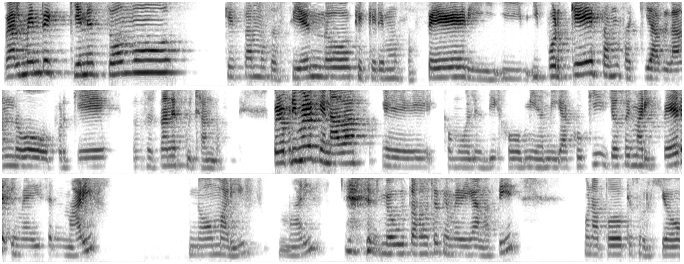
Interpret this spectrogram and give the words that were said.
realmente quiénes somos, qué estamos haciendo, qué queremos hacer y, por qué estamos aquí hablando o por qué nos están escuchando. Pero primero que nada, eh, como les dijo mi amiga Cookie, yo soy Marifer y me dicen Marif, no Marif, Marif. me gusta mucho que me digan así. Un apodo que surgió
